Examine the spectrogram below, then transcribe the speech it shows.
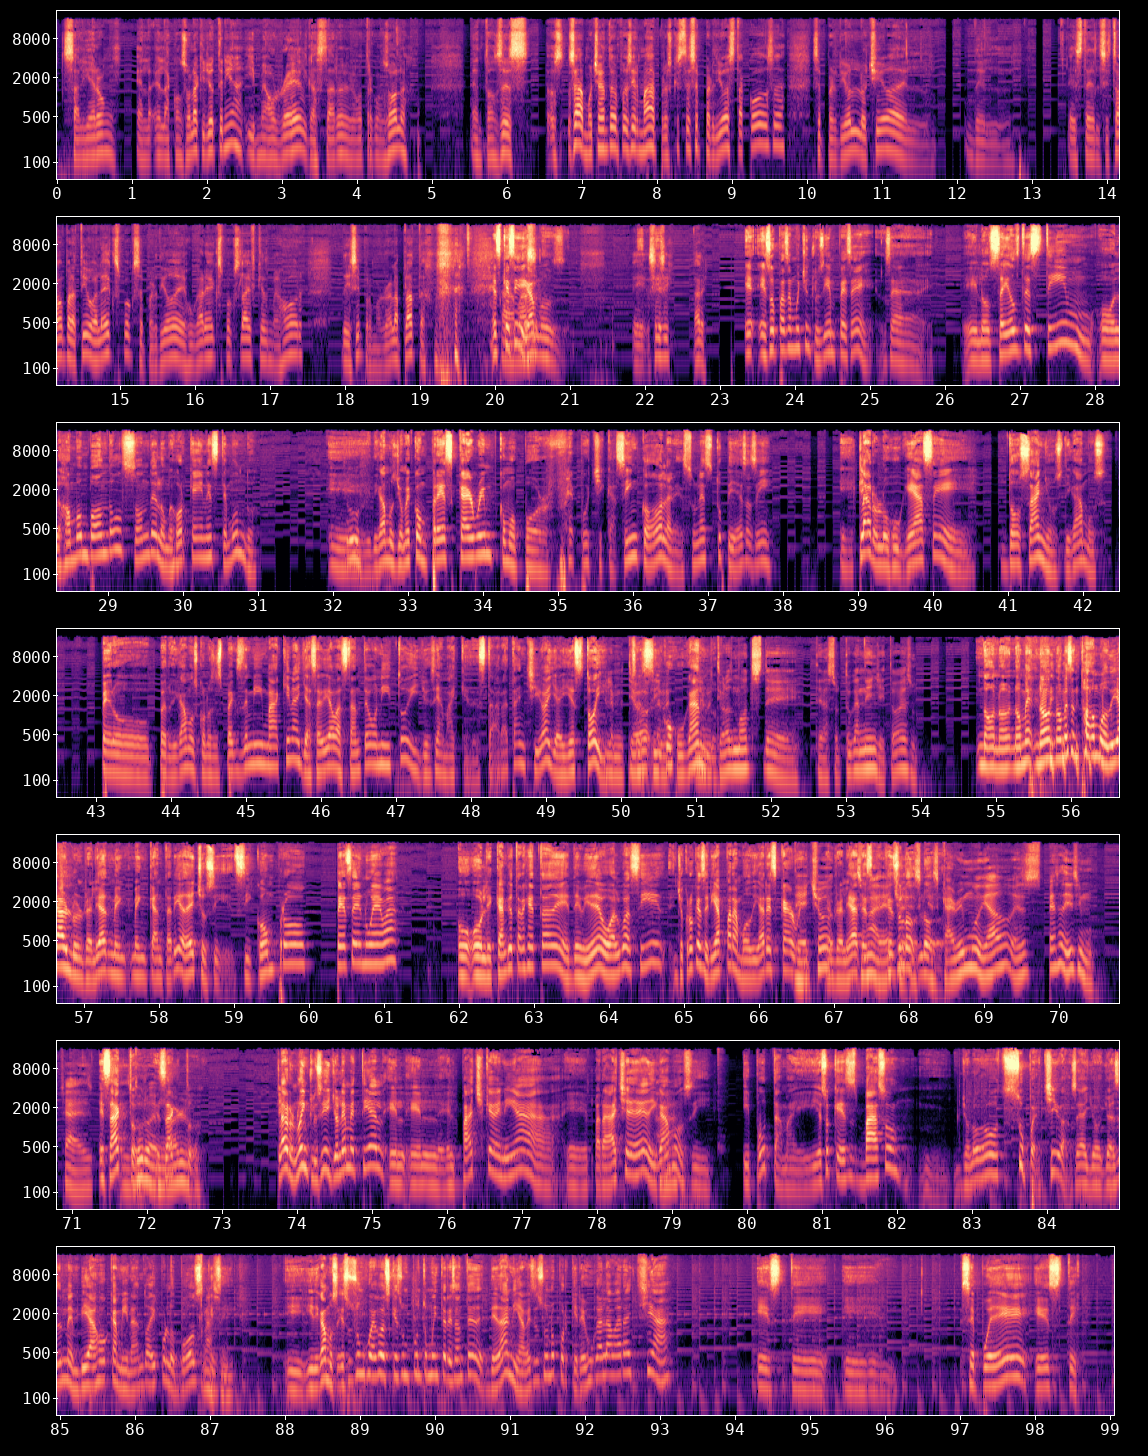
salieron en la, en la consola que yo tenía y me ahorré el gastar en otra consola. Entonces, o, o sea, mucha gente me puede decir, madre, pero es que usted se perdió esta cosa, se perdió lo chiva del, del, este, del sistema operativo del Xbox, se perdió de jugar en Xbox Live, que es mejor. Dice, sí, pero me ahorré la plata. Es que sí, digamos, Eh, sí, sí, dale. e- eso pasa mucho inclusive en PC. O sea, eh, los sales de Steam o el Humble Bundle son de lo mejor que hay en este mundo. Eh, digamos, yo me compré Skyrim como por, puchica, 5 dólares. Una estupidez así. Eh, claro, lo jugué hace dos años, digamos. Pero, pero digamos, con los specs de mi máquina ya se veía bastante bonito. Y yo decía, Mike, que estará tan chiva. Y ahí estoy. Le metió, O sea, le sigo me- jugando. Le metió los mods de, de las tortugas ninja y todo eso. No, no, no me, no, no me he sentado a modiarlo. En realidad me, me encantaría. De hecho, si, si compro PC nueva o, o le cambio tarjeta de, de video o algo así, yo creo que sería para modiar Skyrim. De hecho, en realidad, sí, es- ma, de eso hecho, lo- Skyrim modeado es pesadísimo. O sea, es, Exacto, es duro de exacto. moverlo. Claro, no, inclusive yo le metí el, el, el- el patch que venía eh, para HD, digamos, y, y puta, ma, y eso que es vaso, mm, yo lo veo súper chiva. O sea, yo, yo a veces me enviajo caminando ahí por los bosques Ah, sí. y, y, y digamos, eso es un juego, es que es un punto muy interesante de, de Dani. A veces uno por querer jugar la vara ya, este, eh, se puede, este,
